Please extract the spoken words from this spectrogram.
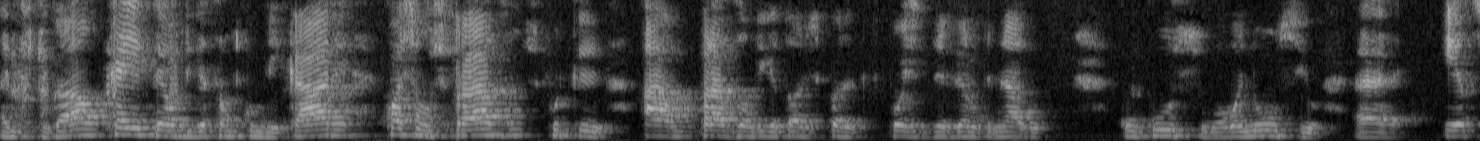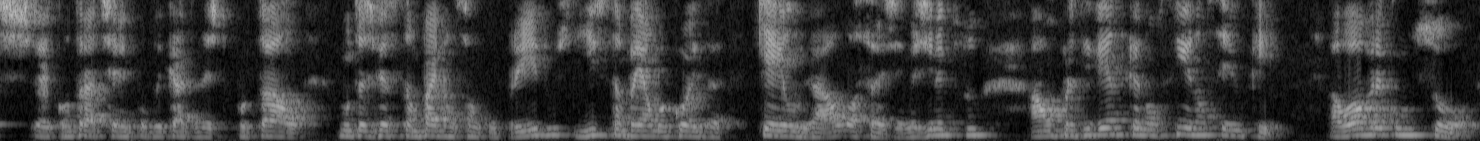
em Portugal, quem é que tem a obrigação de comunicar, quais são os prazos, porque há prazos obrigatórios para que depois de haver um determinado concurso ou anúncio, uh, esses uh, contratos serem publicados neste portal muitas vezes também não são cumpridos e isso também é uma coisa que é ilegal. Ou seja, imagina que tu, há um presidente que anuncia não sei o quê. A obra começou,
